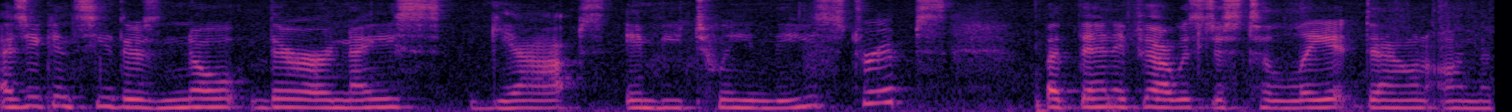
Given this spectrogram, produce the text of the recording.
as you can see, there's no, there are nice gaps in between these strips. But then if I was just to lay it down on the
